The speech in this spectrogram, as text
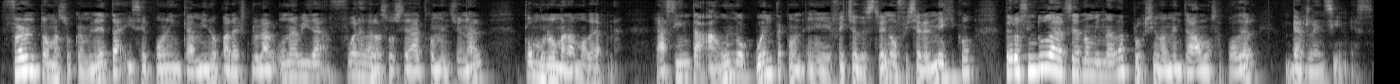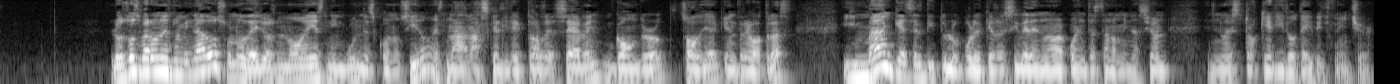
Fern toma su camioneta y se pone en camino para explorar una vida fuera de la sociedad convencional como nómada moderna. La cinta aún no cuenta con eh, fecha de estreno oficial en México, pero sin duda al ser nominada próximamente vamos a poder verla en cines. Los dos varones nominados, uno de ellos no es ningún desconocido, es nada más que el director de Seven, Gone Girl, Zodiac, entre otras. Y Mank es el título por el que recibe de nueva cuenta esta nominación nuestro querido David Fincher.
